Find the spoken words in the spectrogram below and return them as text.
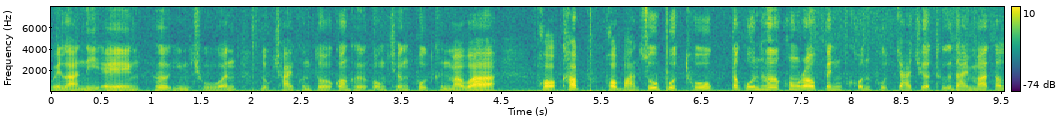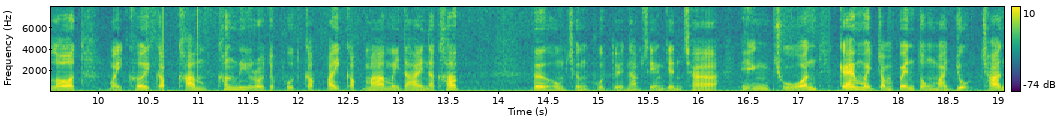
เวลานี้เองเฮออิงฉวน ลูกชายคนโตก็เหอหงเฉิงพูดขึ้นมาว่าพ่อครับพ่อบานสู้พูดถูกตระกูลเฮอของเราเป็นคนพูดจาเชื่อถือได้มาตลอด ไม่เคยกลับคำครั้งนี้เราจะพูดกลับไปกลับมาไม่ได้นะครับ เฮอหงเฉิงพูดด้วยน้ำเสียงเย็นชาเองฉวน แกไม่จำเป็นต้องมายุฉัน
